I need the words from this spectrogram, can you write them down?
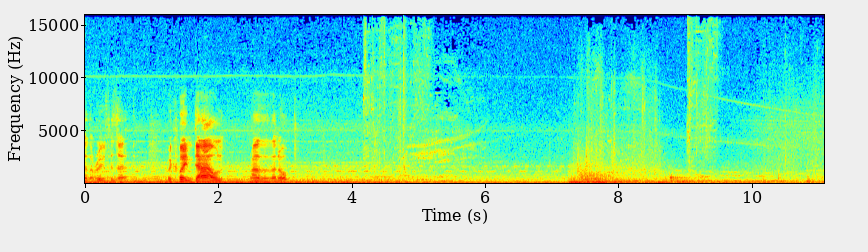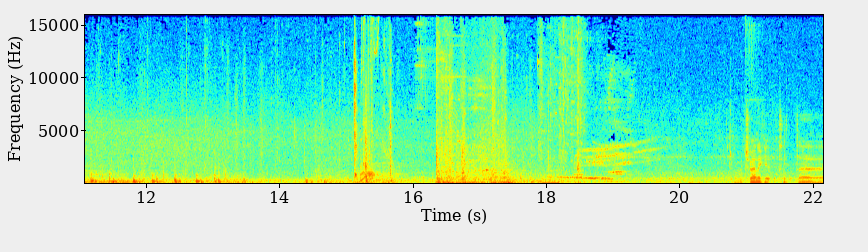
Way the roof, is it? We're going down rather than up. We're trying to get to there.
